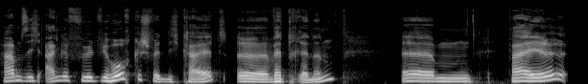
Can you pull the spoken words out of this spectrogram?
haben sich angefühlt wie Hochgeschwindigkeit äh, ähm, weil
